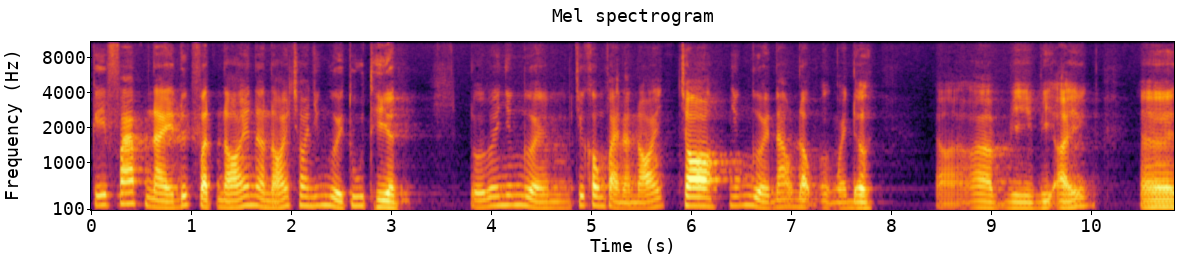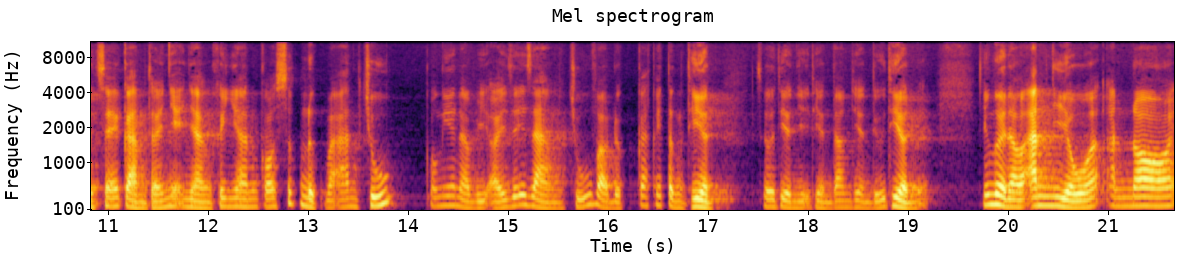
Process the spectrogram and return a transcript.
cái pháp này đức phật nói là nói cho những người tu thiền đối với những người chứ không phải là nói cho những người lao động ở ngoài đời. À, vì vị ấy Ờ, sẽ cảm thấy nhẹ nhàng khi an có sức lực và an trú. Có nghĩa là vị ấy dễ dàng trú vào được các cái tầng thiền sơ thiền nhị thiền tam thiền tứ thiền những người nào ăn nhiều ăn no ấy,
